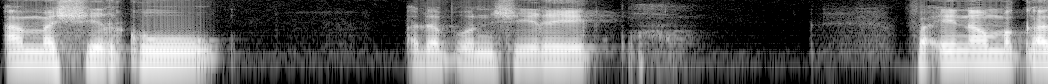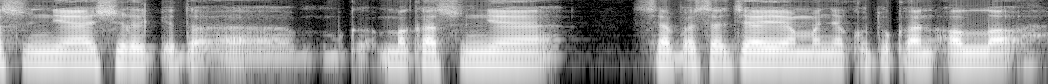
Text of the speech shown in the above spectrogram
amma syirku adapun syirik. Fa inna makasnya syirik itu uh, makasnya siapa saja yang menyekutukan Allah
